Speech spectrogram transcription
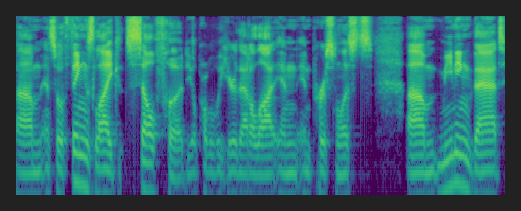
Um, and so things like selfhood, you'll probably hear that a lot in, in personalists, um, meaning that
